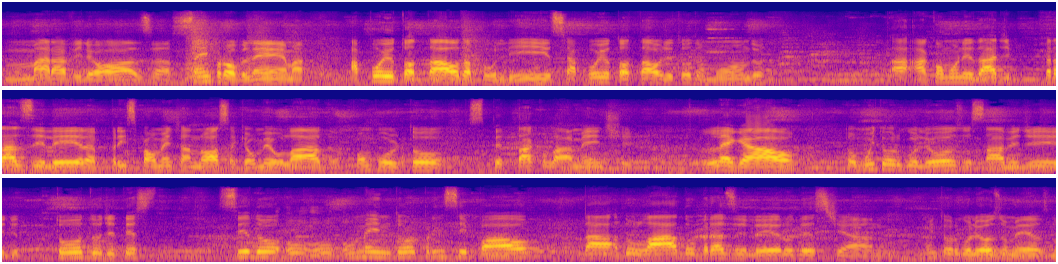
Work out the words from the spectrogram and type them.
maravilhosa, sem problema, apoio total da polícia, apoio total de todo mundo. A, a, comunidade brasileira, principalmente a nossa, que é o meu lado, comportou espetacularmente legal. Estou muito orgulhoso, sabe, de, de tudo, de ter sido o, o, o mentor principal da, do lado brasileiro deste ano. Muito orgulhoso mesmo.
